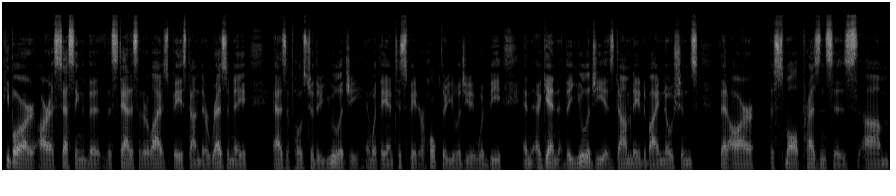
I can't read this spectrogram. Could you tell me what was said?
people are are assessing the the status of their lives based on their resume as opposed to their eulogy and what they anticipate or hope their eulogy would be. And again the eulogy is dominated by notions that are the small presences um,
